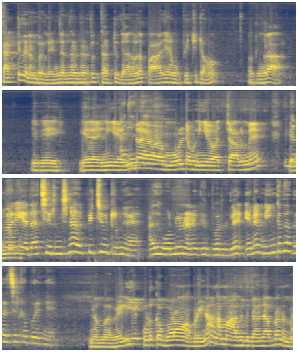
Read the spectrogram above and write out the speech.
தட்டுது நண்பர்களே இந்த இந்த இடத்துல தட்டுது. அதனால தான் பாதியை நம்ம பிச்சிட்டோம். ஓகேங்களா? இது ஏ- நீங்க எந்த மோல்டை நீங்க வச்சாலுமே இந்த மாதிரி ஏதாச்சும் இருந்துச்சுன்னா அதை பிச்சு விட்ருங்க அது ஒன்றும் நினைக்க போகிறது இல்லை ஏன்னா நீங்கள் தான் அதை வச்சுருக்க போகிறீங்க நம்ம வெளியே கொடுக்க போறோம் அப்படின்னா நம்ம அதுக்கு தகுந்தாப்புல நம்ம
